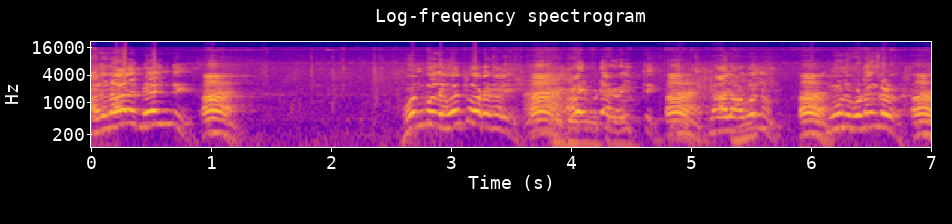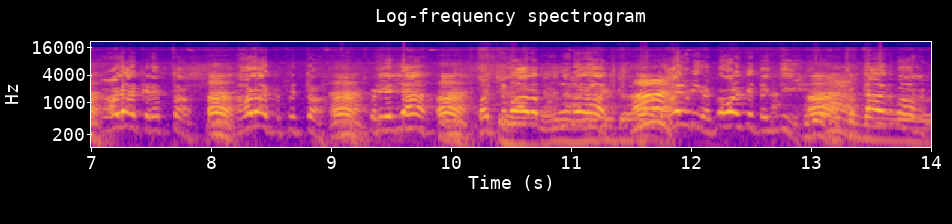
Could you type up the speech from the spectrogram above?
அதனால மேய்ந்து ஆ, ஒன்பது அவத்துவரங்களை அழைப்பிடாக வைத்து நாலு அவனும் மூணு குணங்களும் ஆளாக்கு ரத்தம் ஆளாக்கு பித்தம் இப்படி எல்லாம் பத்து மாதம் முன்னூறு நாள் தாயுடைய கர்ப்பகாலத்தை தங்கி பத்தாவது மாதம்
